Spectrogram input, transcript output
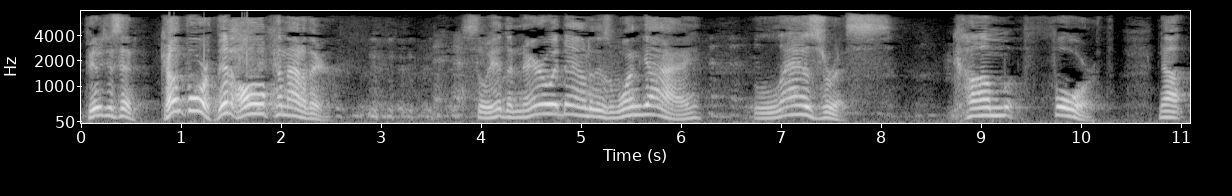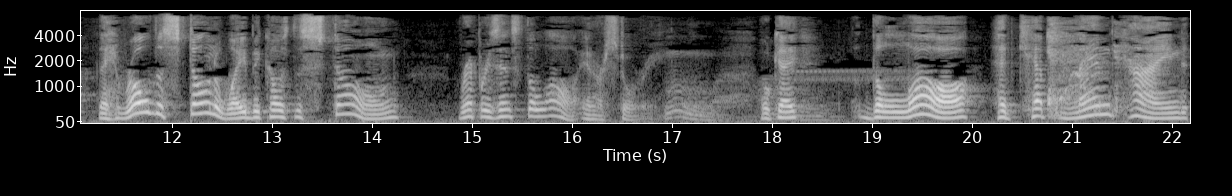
If he had just said, come forth, they'd all come out of there. So he had to narrow it down to this one guy, Lazarus, come forth. Now, they rolled the stone away because the stone represents the law in our story. Okay? The law had kept mankind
